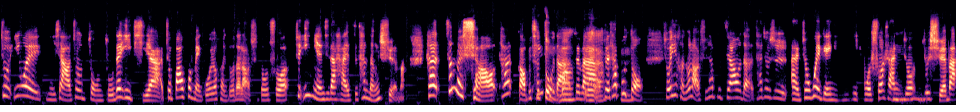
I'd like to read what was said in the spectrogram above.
就因为你想，就种族的议题啊，就包括美国有很多的老师都说，就一年级的孩子他能学吗？他这么小，他搞不清楚的，对吧？对他不懂，所以很多老师他不教的，他就是哎，就喂给你，你我说啥你就你就学吧，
